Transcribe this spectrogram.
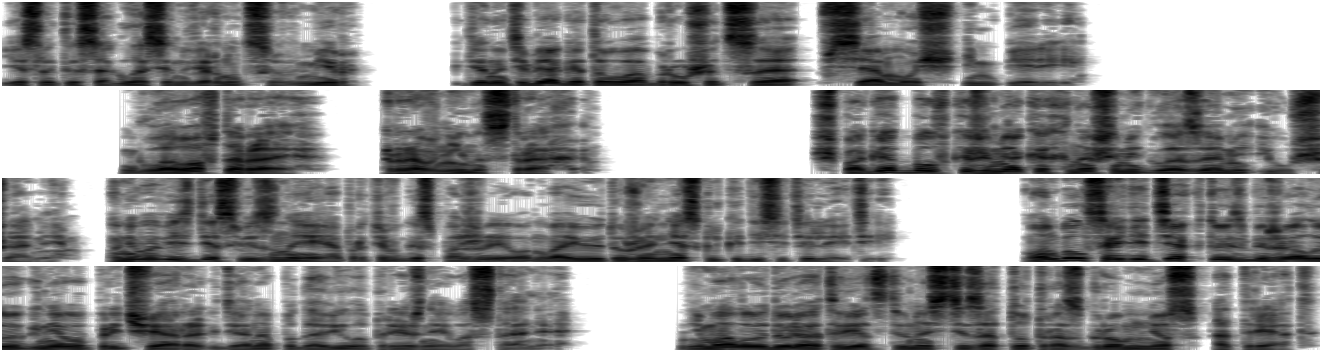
Если ты согласен вернуться в мир, где на тебя готова обрушиться вся мощь империи. Глава вторая. Равнина страха. Шпагат был в кожемяках нашими глазами и ушами. У него везде связные, а против госпожи он воюет уже несколько десятилетий. Он был среди тех, кто избежал ее гнева при чарах, где она подавила прежнее восстание. Немалую долю ответственности за тот разгром нес отряд.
